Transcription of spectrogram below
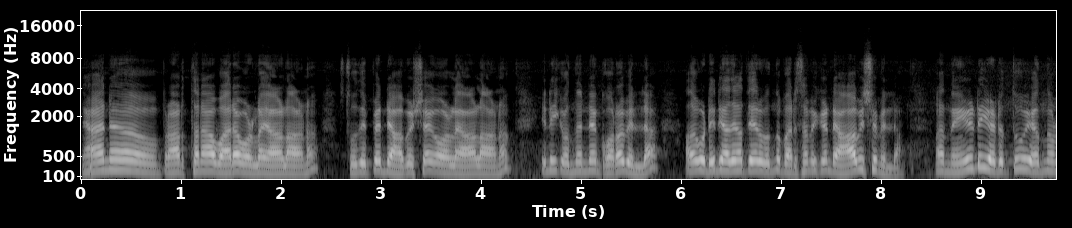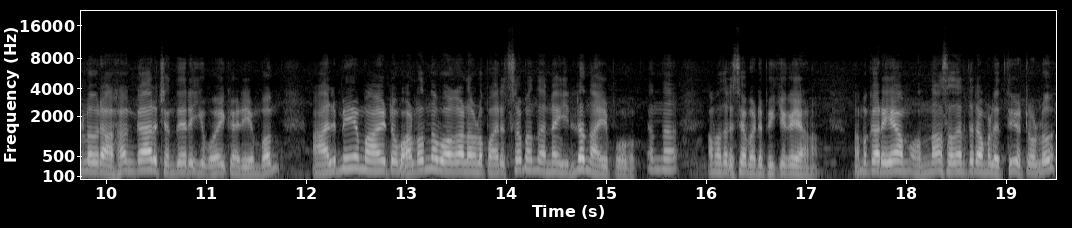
ഞാൻ പ്രാർത്ഥനാ വരവുള്ള ആളാണ് സ്തുതിപ്പിന്റെ അഭിഷേകമുള്ള ആളാണ് എനിക്കൊന്നിന്റെയും കുറവില്ല. അതുകൊണ്ട് ഇനി അതിനകത്ത് ഒന്നും പരിശ്രമിക്കേണ്ട ആവശ്യമില്ല. അത് നേടിയെടുത്തു എന്നുള്ള ഒരു അഹങ്കാര ചിന്തയിലേക്ക് പോയി കഴിയുമ്പം ആത്മീയമായിട്ട് വളർന്നു പോകാനുള്ള പരിശ്രമം തന്നെ ഇല്ലെന്നായി പോകും എന്ന് അമദ്രസ്യ പഠിപ്പിക്കുകയാണ്. നമുക്കറിയാം ഒന്നാം സദനത്തിൽ നമ്മൾ എത്തിയിട്ടുള്ളൂ.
